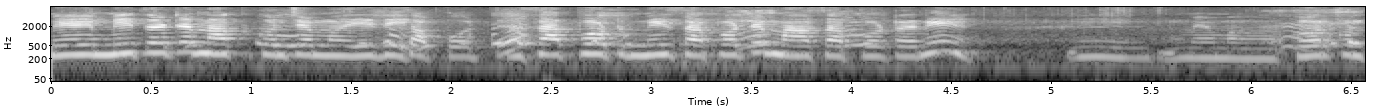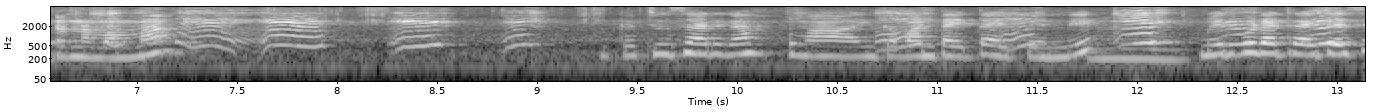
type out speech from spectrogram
మీ మీతోటే మాకు కొంచెం ఇది. సపోర్ట్ సపోర్ట్ మీ సపోర్టే మా సపోర్ట్ అని. మేము కోరుకుంటున్నామమ్మా. ఇంకా చూసారుగా మా ఇంకా వంట అయితే అయిపోయింది. మీరు కూడా ట్రై చేసి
